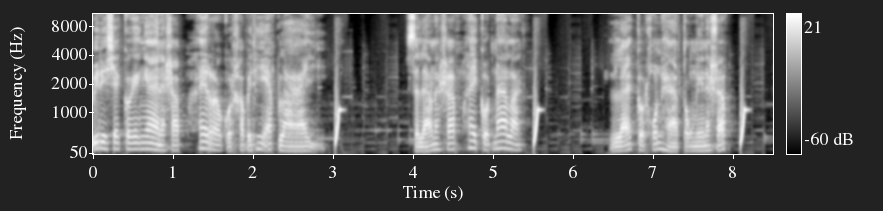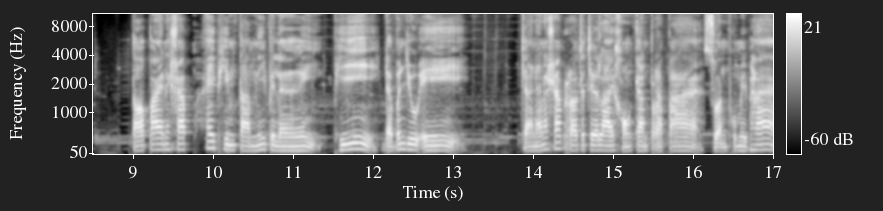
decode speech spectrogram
วิธีเช็คก็ง่ายๆนะครับ ให้เรากดเข้าไปที่แอป Line เสร็จแล้วนะครับให้กดหน้าหลัก และกดค้นหาตรงนี้นะครับ ต่อไปนะครับให้พิมพ์ตามนี้ไปเลย P W A จากนั้นนะครับเราจะเจอไลน์ของการประปา ส่วนภูมิภาค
